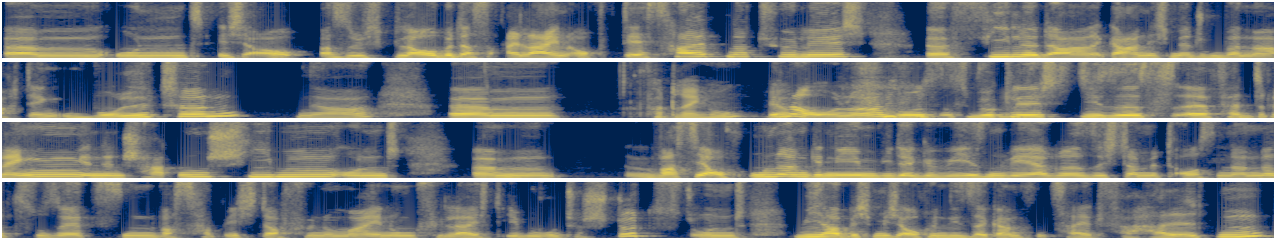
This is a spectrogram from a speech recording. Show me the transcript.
Ähm, und ich auch, also ich glaube, dass allein auch deshalb natürlich äh, viele da gar nicht mehr drüber nachdenken wollten. Ja. Ähm, Verdrängung. Genau, ne? so ist es wirklich dieses äh, Verdrängen in den Schatten schieben und ähm, was ja auch unangenehm wieder gewesen wäre, sich damit auseinanderzusetzen, was habe ich da für eine Meinung vielleicht eben unterstützt? Und wie habe ich mich auch in dieser ganzen Zeit verhalten,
